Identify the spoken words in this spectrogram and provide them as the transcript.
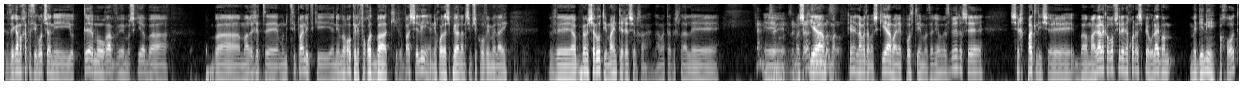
וזה גם אחת הסיבות שאני יותר מעורב ומשקיע ב... במערכת המוניציפלית, אה, כי אני אומר, אוקיי, לפחות בקרבה שלי, אני יכול להשפיע על אנשים שקרובים אליי. והרבה פעמים שאלו אותי, מה האינטרס שלך? למה אתה בכלל... אה, כן, אה, זה, משקיע, כן, למה אתה משקיע, מעלה פוסטים, אז אני מסביר לך ש, שאכפת לי, שבמעגל הקרוב שלי אני יכול להשפיע, אולי במדיני פחות,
